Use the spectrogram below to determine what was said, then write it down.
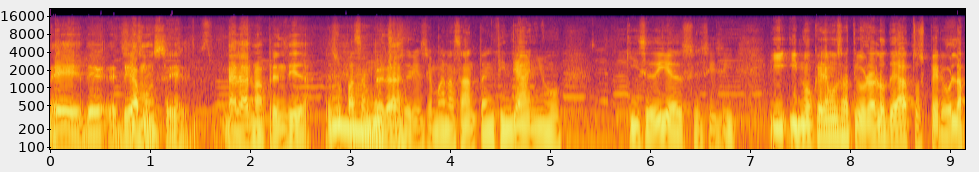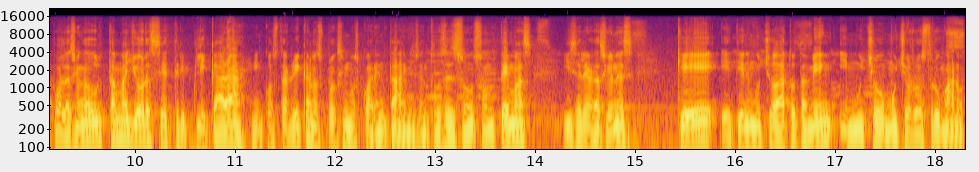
Eh, digamos, la alarma prendida. Eso pasa mucho, en Semana Santa, en fin de año, 15 días, sí, sí. Y, no queremos atiborrar los de datos, pero la población adulta mayor se triplicará en Costa Rica en los próximos 40 años. Entonces son, son temas y celebraciones que eh, tienen mucho dato también y mucho, mucho rostro humano.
